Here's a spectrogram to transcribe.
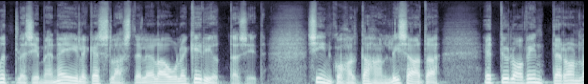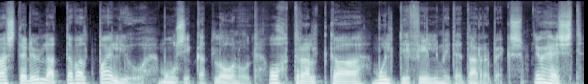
mõtlesime neile, kes lastele laule kirjutasid. siinkohal tahan lisada, et Ülo Vinter on lastele üllatavalt palju muusikat loonud, ohtralt ka multifilmide tarbeks. ühest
